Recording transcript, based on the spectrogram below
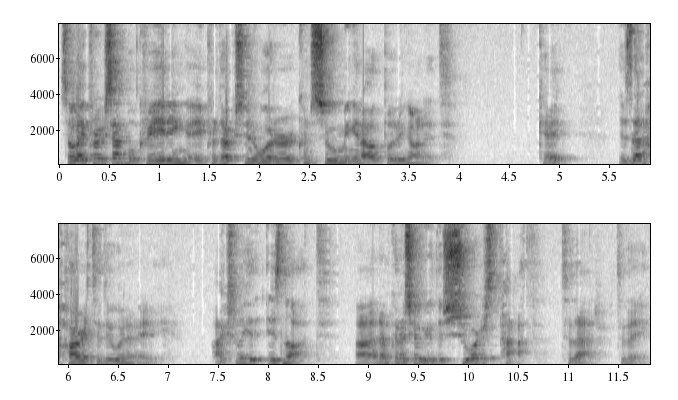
So like for example, creating a production order, consuming and outputting on it. Okay, is that hard to do in an A? Actually, it is not. Uh, and I'm going to show you the shortest path to that today.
